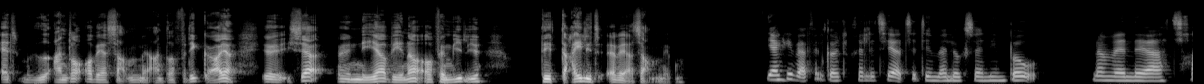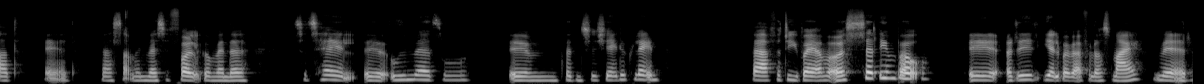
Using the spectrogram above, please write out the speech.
at møde andre og være sammen med andre, for det gør jeg. Øh, især øh, nære venner og familie. Det er dejligt at være sammen med dem jeg kan i hvert fald godt relatere til det med at lukke sig ind i en bog, når man er træt af at være sammen med en masse folk, og man er totalt øh, udmattet øh, på den sociale plan. Der fordyber jeg mig også selv i en bog, øh, og det hjælper i hvert fald også mig med at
